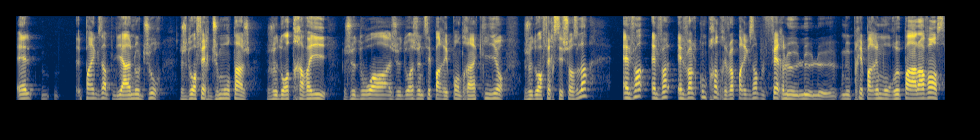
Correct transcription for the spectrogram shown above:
Elle, par exemple, il y a un autre jour, je dois faire du montage je dois travailler, je dois, je dois, je ne sais pas, répondre à un client, je dois faire ces choses-là, elle va, elle va, elle va le comprendre. Elle va par exemple faire le, le, me préparer mon repas à l'avance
